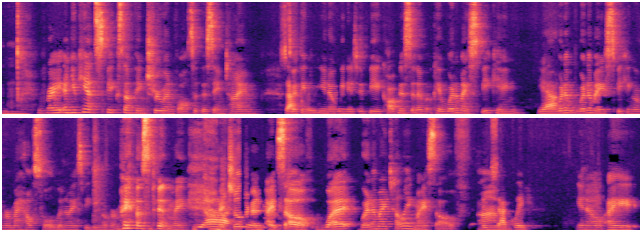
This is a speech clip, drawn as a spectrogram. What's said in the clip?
right and you can't speak something true and false at the same time exactly. so i think you know we need to be cognizant of okay what am i speaking yeah. You know, what am what am I speaking over my household? What am I speaking over my husband, my yeah. my children, myself? What what am I telling myself? Um, exactly. You know, I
